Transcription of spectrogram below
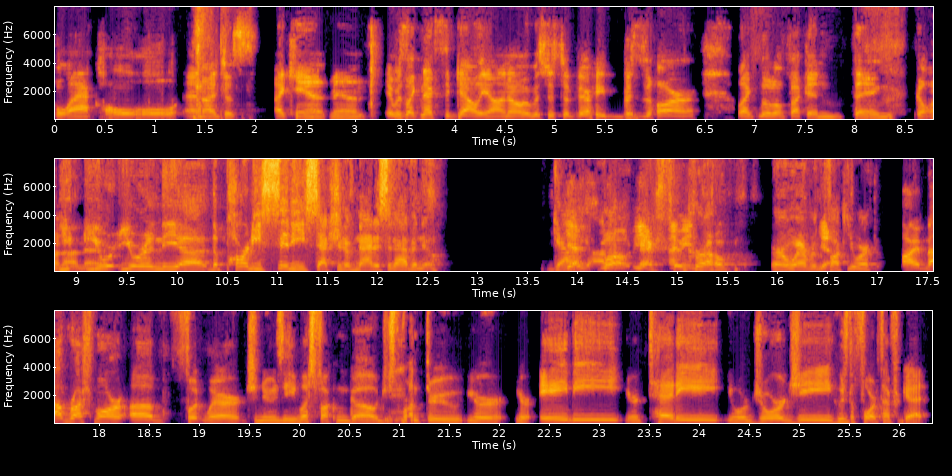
black hole, and I just I can't, man. It was like next to Galliano. It was just a very bizarre, like little fucking thing going on you, there. you were you were in the uh, the Party City section of Madison Avenue. Galliano well, yeah, next to I mean- Chrome or wherever the Yeah. fuck you were. All right, Mount Rushmore of footwear, Jannuzzi. Let's fucking go. Just Mm. run through your your AB, your Teddy, your Georgie. Who's the fourth? I forget.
